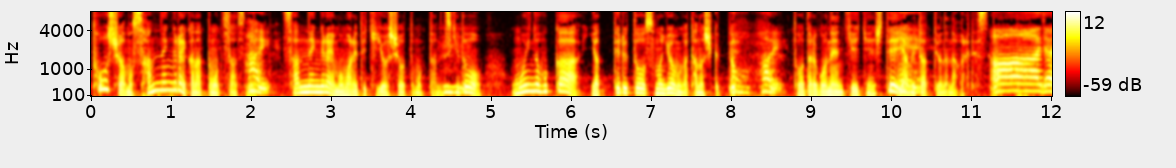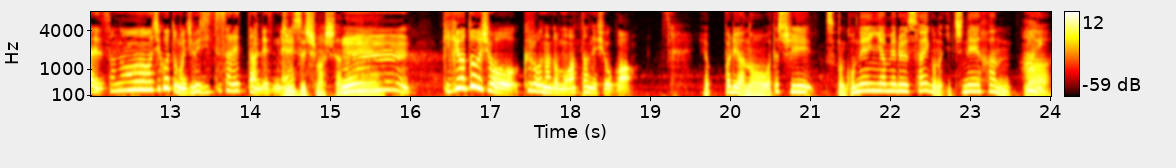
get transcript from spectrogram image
当初はもう3年ぐらいかなと思ってたんですね、はい。3年ぐらい揉まれて起業しようと思ったんですけど、思いのほかやってるとその業務が楽しくってあはい。トータル5年経験して辞めたっていうような流れです、ああじゃあそのお仕事も充実されてたんですね。充実しましたうねーん。起業当初苦労などもあったんでしょうか？やっぱりあの私その5年辞める最後の1年半はは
